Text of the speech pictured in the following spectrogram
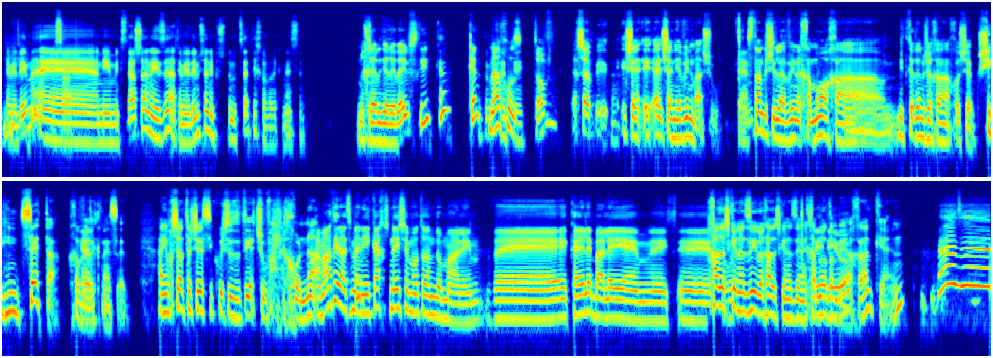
אתם יודעים, אה, אני מצטער שאני זה, אתם יודעים שאני פשוט המצאתי חבר כנסת. מיכאל גרילייבסקי? כן. כן, מאה אחוז. טוב. עכשיו, ש- שאני אבין משהו. כן. סתם בשביל להבין איך המוח המתקדם שלך חושב. כשהמצאת חבר כן. כנסת, האם חשבת שיש סיכוי שזו תהיה תשובה נכונה? אמרתי לעצמי, אני אקח שני שמות רנדומליים, וכאלה בעלי... אה, אה, אחד אשכנזי ואחד אשכנזי, אני אחבר אותם. ביחד, כן. ואז אה,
